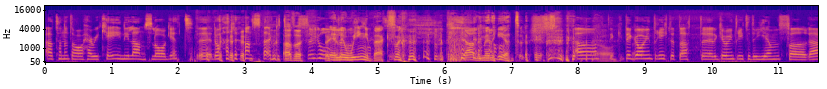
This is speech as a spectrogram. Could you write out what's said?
att han inte har Harry Kane i landslaget. Eh, Då hade han säkert Alltså, också gjort Eller wingbacks i allmänhet. Ja, det, det går inte riktigt att, eh, det går inte riktigt att jämföra.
